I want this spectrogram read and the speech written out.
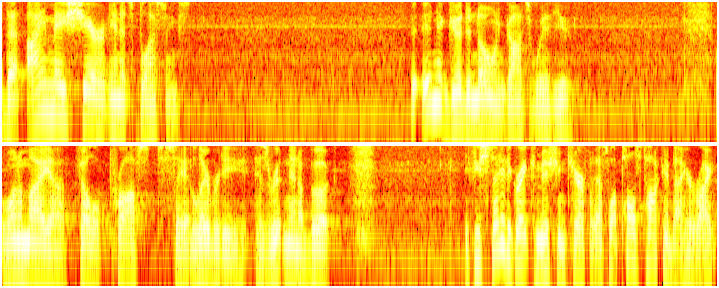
that I may share in its blessings. Isn't it good to know when God's with you? One of my uh, fellow profs, to say at Liberty, has written in a book. If you study the Great Commission carefully, that's what Paul's talking about here, right?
